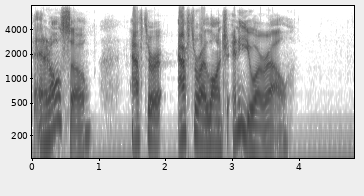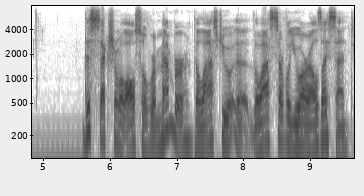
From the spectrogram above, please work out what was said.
And it also after, after I launch any URL, this section will also remember the last, uh, the last several URLs I sent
